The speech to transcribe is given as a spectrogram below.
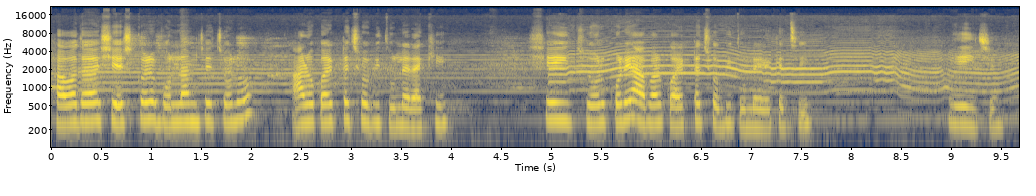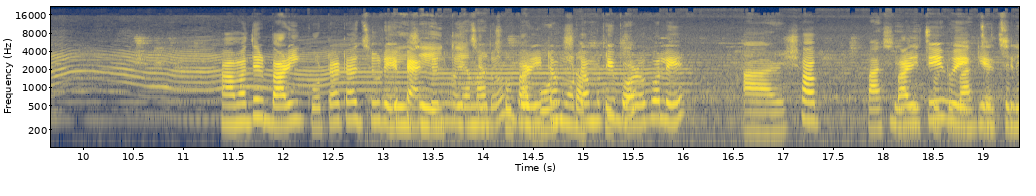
খাওয়া দাওয়া শেষ করে বললাম যে চলো আরও কয়েকটা ছবি তুলে রাখি। সেই জোর করে আবার কয়েকটা ছবি তুলে রেখেছি। এই যে। আমাদের বাড়ি গোটাটা জুড়ে প্যান্ডেল হয়েছিল। বাড়িটা মোটামুটি বড় বলে আর সব পাশে বাড়িতেই হয়ে গিয়েছিল।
